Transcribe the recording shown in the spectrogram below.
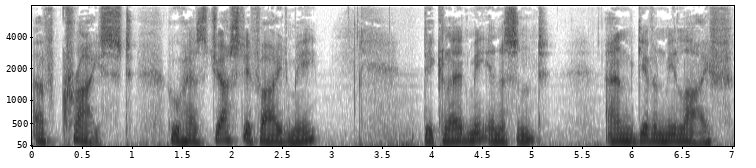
of Christ, who has justified me, declared me innocent, and given me life,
